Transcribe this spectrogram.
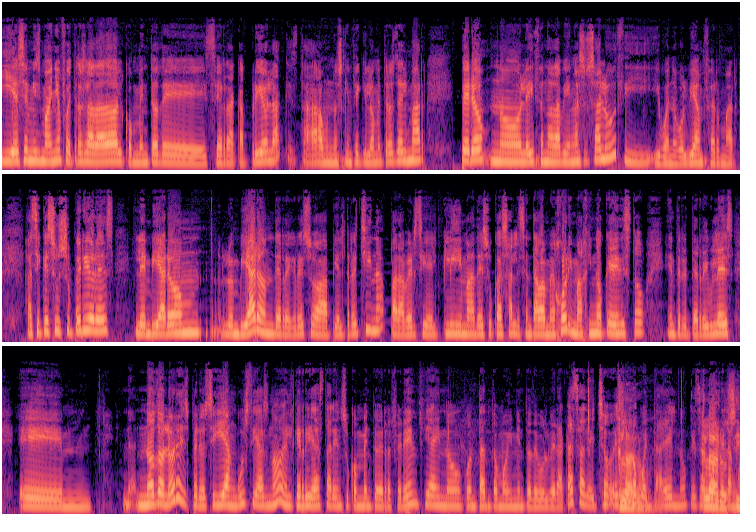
y ese mismo año fue trasladado al convento de Serra Capriola, que está a unos 15 kilómetros del mar, pero no le hizo nada bien a su salud y, bueno, volvió a enfermar. Así que sus superiores le enviaron, lo enviaron de regreso a Pieltrechina para ver si el clima de su casa le sentaba mejor. Imagino que esto, entre terribles eh, no dolores, pero sí angustias, ¿no? Él querría estar en su convento de referencia y no con tanto movimiento de volver a casa. De hecho, eso lo cuenta él, ¿no? Que es claro, sí.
